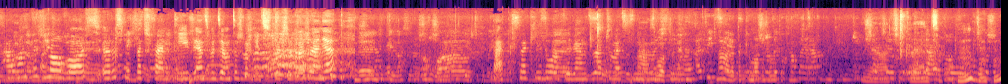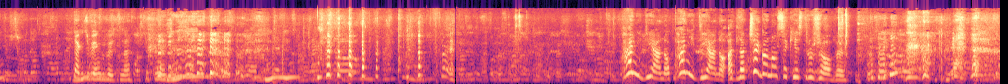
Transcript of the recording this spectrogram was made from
A mam też nowość, rozświetlacz Fenty, więc będziemy też robić pierwsze wrażenie. Tak, taki złoty, więc zobaczymy co z nim myślimy. No ale takie może, żeby takie... Ja cię kręcę. Tak dźwięk wytnę. Pani Diano, pani Diano, a dlaczego nosek jest różowy?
